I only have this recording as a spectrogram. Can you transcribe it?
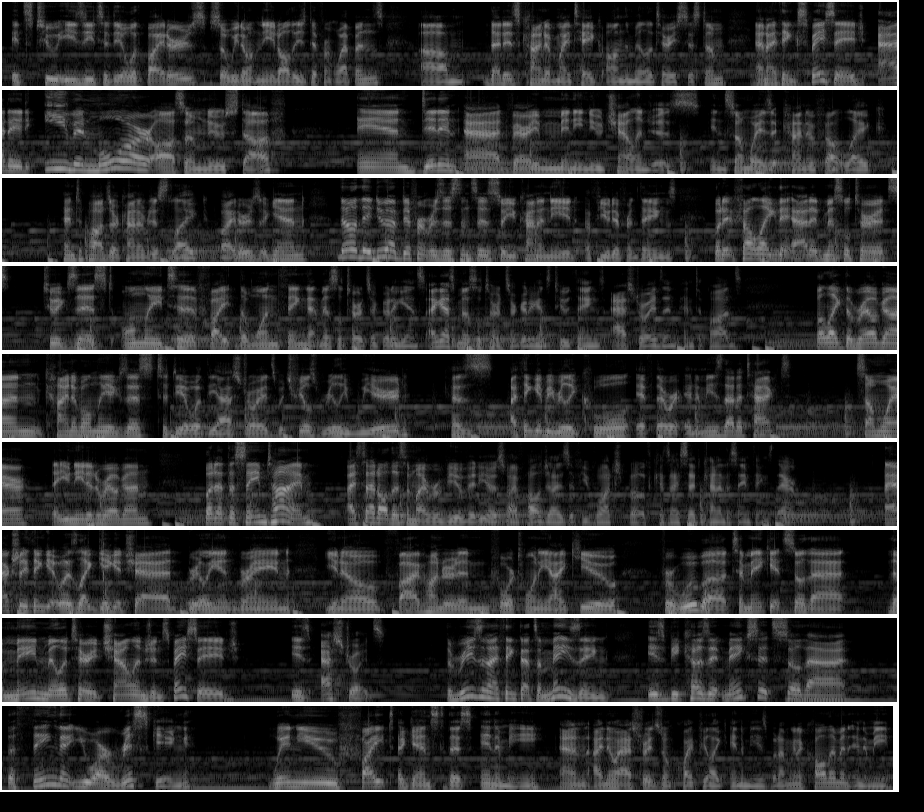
it's too easy to deal with biters, so we don't need all these different weapons. Um, that is kind of my take on the military system. And I think Space Age added even more awesome new stuff and didn't add very many new challenges. In some ways, it kind of felt like Pentapods are kind of just like biters again, though they do have different resistances, so you kind of need a few different things. But it felt like they added missile turrets to exist only to fight the one thing that missile turrets are good against. I guess missile turrets are good against two things, asteroids and pentapods. But like the railgun kind of only exists to deal with the asteroids, which feels really weird because I think it'd be really cool if there were enemies that attacked somewhere that you needed a railgun. But at the same time, I said all this in my review video, so I apologize if you've watched both because I said kind of the same things there. I actually think it was like Giga Chad, Brilliant Brain, you know, 500 and 420 IQ for Wube to make it so that the main military challenge in Space Age is asteroids. The reason I think that's amazing is because it makes it so that the thing that you are risking when you fight against this enemy, and I know asteroids don't quite feel like enemies, but I'm going to call them an enemy.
